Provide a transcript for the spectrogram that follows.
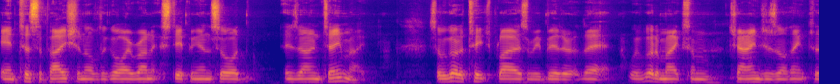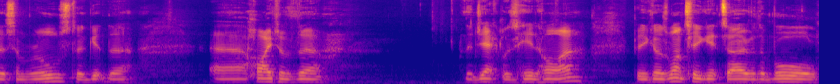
anticipation of the guy running, stepping inside his own teammate. So we've got to teach players to be better at that. We've got to make some changes, I think, to some rules to get the uh, height of the the jackler's head higher, because once he gets over the ball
